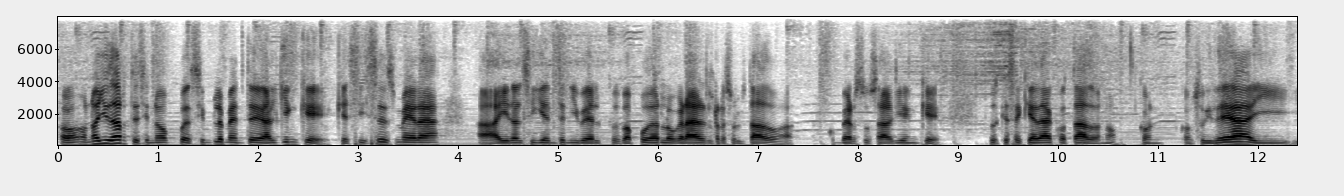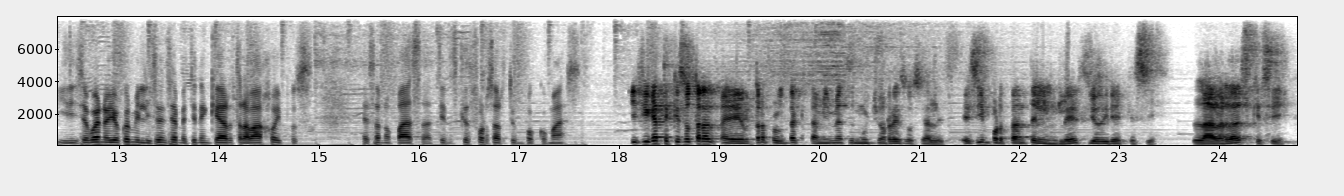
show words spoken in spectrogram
o no ayudarte, sino pues simplemente alguien que, que sí se esmera a ir al siguiente nivel, pues va a poder lograr el resultado versus alguien que, pues, que se queda acotado, ¿no? Con, con su idea y, dice, bueno, yo con mi licencia me tienen que dar trabajo y pues eso no pasa, tienes que esforzarte un poco más. Y fíjate que es otra, eh, otra pregunta que también me hacen mucho en redes sociales. ¿Es importante el inglés? Yo diría que sí. La verdad es que sí.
